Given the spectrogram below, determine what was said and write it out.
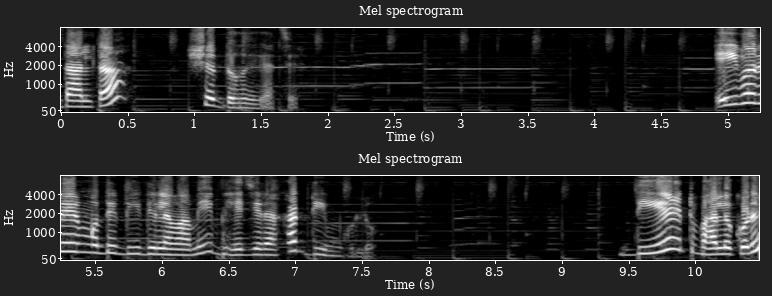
ডালটা সেদ্ধ হয়ে গেছে। এইবার এর মধ্যে দিয়ে দিলাম আমি ভেজে রাখা ডিমগুলো। দিয়ে একটু ভালো করে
